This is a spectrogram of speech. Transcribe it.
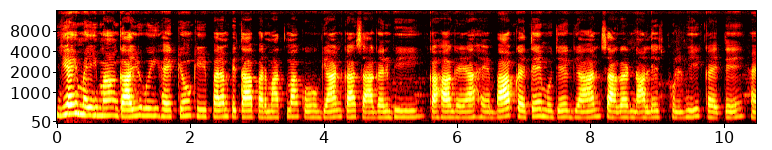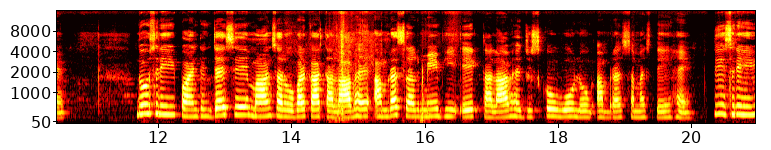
यह महिमा गाई हुई है क्योंकि परमपिता परमात्मा को ज्ञान का सागर भी कहा गया है। बाप कहते हैं, मुझे ज्ञान सागर, नॉलेज फुल भी कहते हैं। दूसरी पॉइंट, जैसे मानसरोवर का तालाब है, अमृतसर में भी एक तालाब है जिसको वो लोग अमृत समझते हैं। तीसरी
